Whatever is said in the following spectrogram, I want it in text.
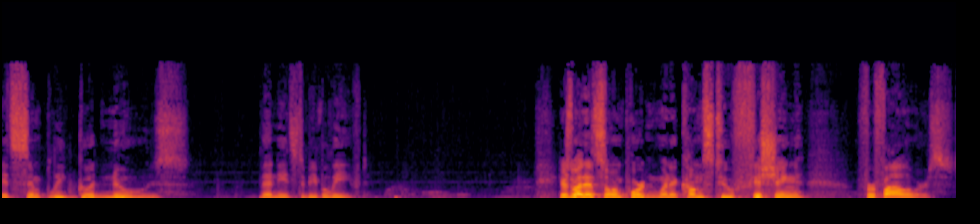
It's simply good news that needs to be believed. Here's why that's so important when it comes to fishing for followers.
